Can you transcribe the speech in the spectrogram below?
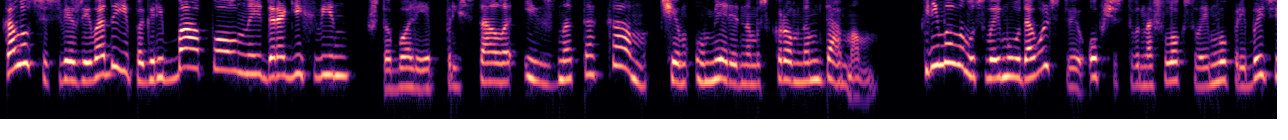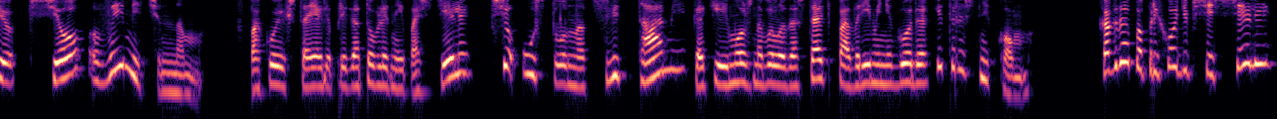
колодцы свежей воды и погреба, полные дорогих вин, что более пристало их знатокам, чем умеренным и скромным дамам. К немалому своему удовольствию общество нашло к своему прибытию все выметенным. В покоях стояли приготовленные постели, все устлано цветами, какие можно было достать по времени года, и тростником. Когда по приходе все сели,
